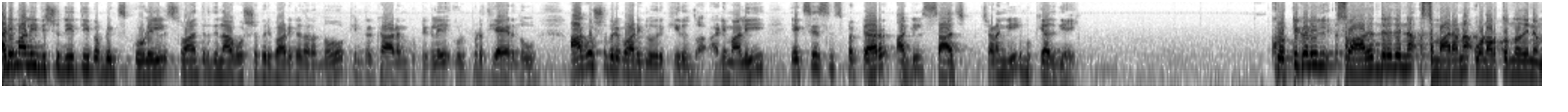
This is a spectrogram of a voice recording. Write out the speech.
അടിമാലി വിശ്വദീപ്തി പബ്ലിക് സ്കൂളിൽ സ്വാതന്ത്ര്യ ദിനാഘോഷ പരിപാടികൾ നടന്നു. കിൻഡർ ഗാർഡൻ കുട്ടികളെ ഉൾപ്പെടുത്തിയായിരുന്നു ആഘോഷ പരിപാടികൾ ഒരുക്കിയിരുന്നത്. അടിമാലി എക്സൈസ് ഇൻസ്പെക്ടർ അഖിൽ സാജ് ചടങ്ങിൽ മുഖ്യാതിഥിയായി. കുട്ടികളിൽ സ്വാതന്ത്ര്യദിന സ്മരണ ഉണർത്തുന്നതിനും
